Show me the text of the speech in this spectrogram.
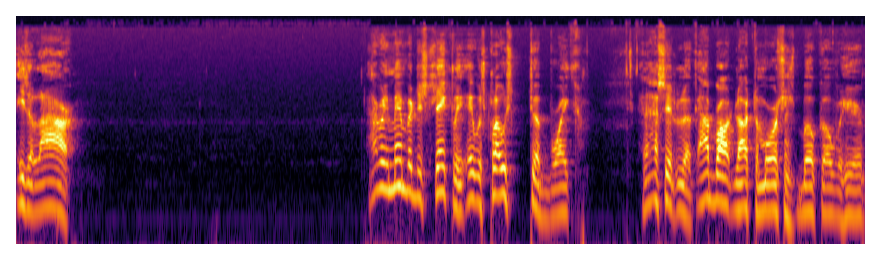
He's a liar. I remember distinctly, it was close to a break. And I said, Look, I brought Dr. Morison's book over here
